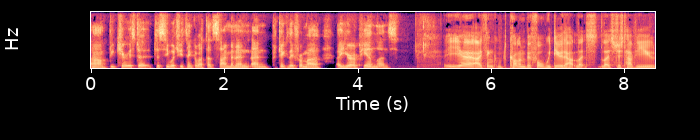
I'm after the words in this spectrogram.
Um, be curious to, to see what you think about that, Simon, and, and particularly from a, a European lens. Yeah, I think, Colin. Before we do that, let's let's just have you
